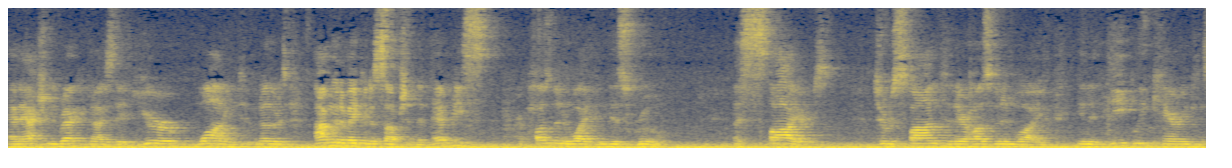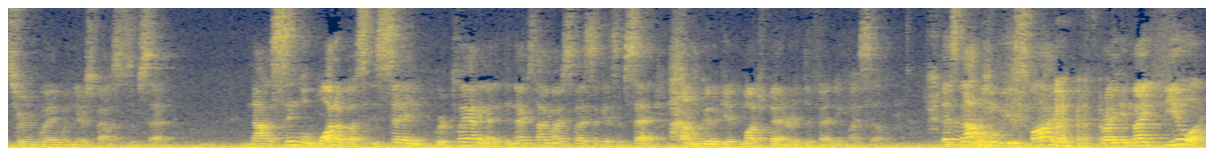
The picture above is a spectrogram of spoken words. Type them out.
and actually recognize that you're wanting to. In other words, I'm going to make an assumption that every husband and wife in this room aspires to respond to their husband and wife in a deeply caring, concerned way when their spouse is upset. Not a single one of us is saying we're planning on it. The next time my spouse gets upset, I'm going to get much better at defending myself. That's not what we aspire, right? It might feel like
